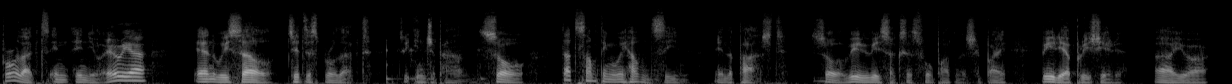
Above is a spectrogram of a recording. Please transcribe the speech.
products in, in your area, and we sell Zetes product to in Japan. So that's something we haven't seen in the past. So really, really successful partnership. I really appreciate uh, your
